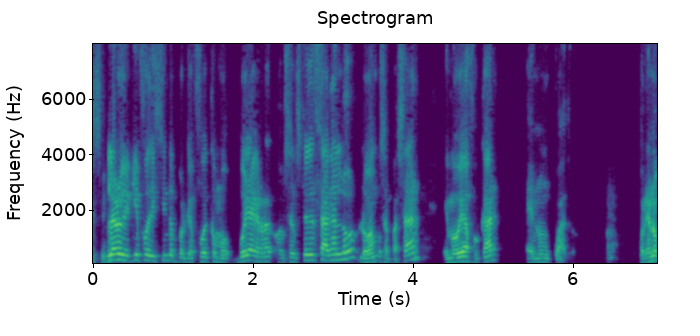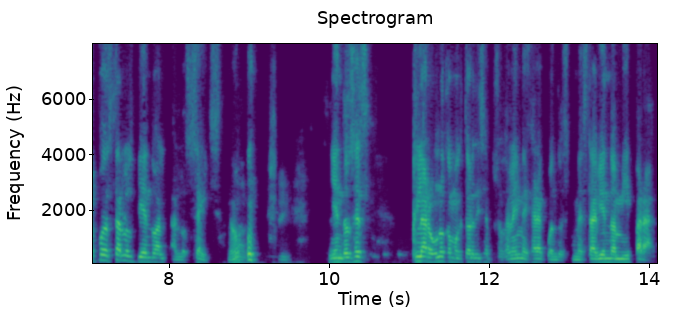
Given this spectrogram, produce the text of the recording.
sí. Claro que aquí fue distinto porque fue como, voy a agarrar, o sea, ustedes háganlo, lo vamos a pasar y me voy a enfocar en un cuadro. Porque no puedo estarlos viendo a, a los seis, ¿no? Claro, sí. Y entonces, claro, uno como actor dice, pues ojalá y me dejara cuando me está viendo a mí para,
